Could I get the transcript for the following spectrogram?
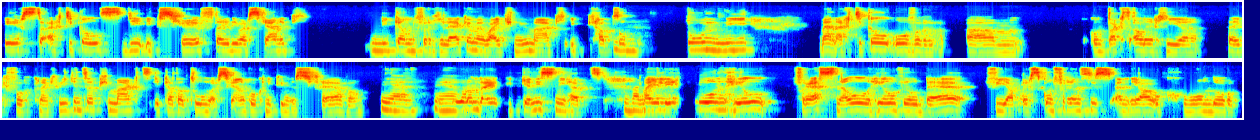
eerste artikels die ik schreef, dat je die waarschijnlijk niet kan vergelijken met wat ik nu maak. Ik had mm. toen niet mijn artikel over um, contactallergieën dat ik voor Knak Weekend heb gemaakt, ik had dat toen waarschijnlijk ook niet kunnen schrijven. Ja, ja. Gewoon omdat je die kennis niet hebt. Maar je leert gewoon heel vrij snel heel veel bij via persconferenties en ja, ook gewoon door op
